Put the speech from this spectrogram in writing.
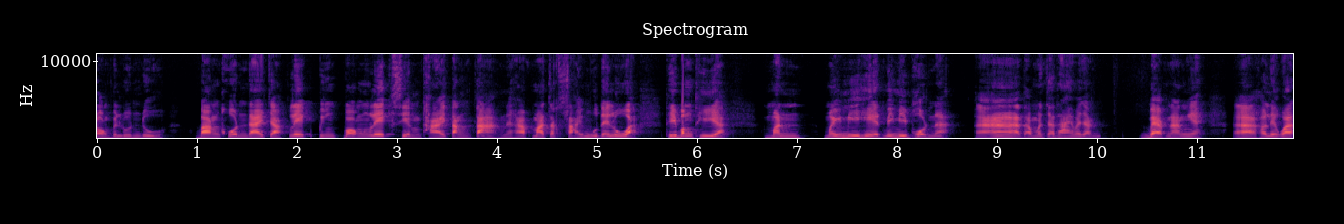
ลองไปลุ้นดู บางคนได้จากเลขปิงปองเลขเสียงทายต่างๆนะครับ มาจากสายมูเตลูอะที่บางทีอะมันไม่มีเหตุไม่มีผลอะอ่าแต่มันจะได้มาจากแบบนั้นไงอ่าเขาเรียกว่า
